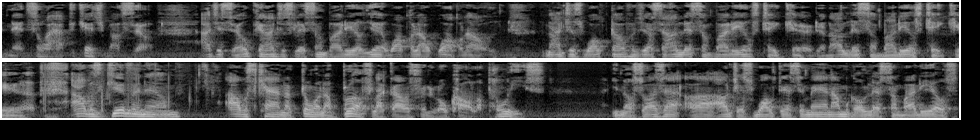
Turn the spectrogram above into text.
than that. So I have to catch myself. I just said, okay, I'll just let somebody else, yeah, walk it out, walk it out. And I just walked off and just said, I'll let somebody else take care of that. I'll let somebody else take care of. I was giving them, I was kind of throwing a bluff like I was going to go call the police. You know, so I said, I'll just walk there and say, man, I'm going to let somebody else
